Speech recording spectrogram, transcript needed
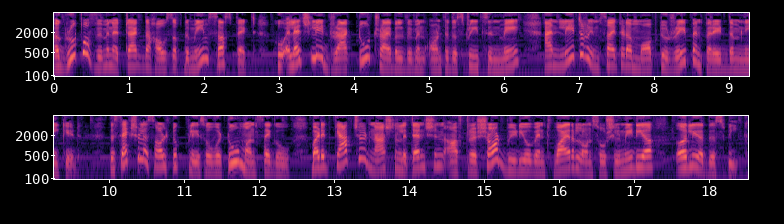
A group of women attacked the house of the main suspect, who allegedly dragged two tribal women onto the streets in May and later incited a mob to rape and parade them naked. The sexual assault took place over two months ago, but it captured national attention after a short video went viral on social media earlier this week.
